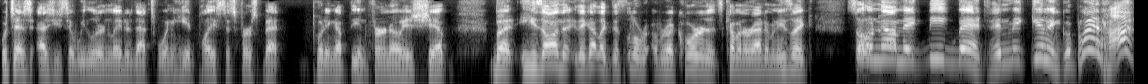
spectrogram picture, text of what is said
which as, as you said, we learn later, that's when he had placed his first bet putting up the Inferno, his ship. But he's on the, they got like this little recorder that's coming around him and he's like, so now make big bet and make killing. Good plan, huh?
